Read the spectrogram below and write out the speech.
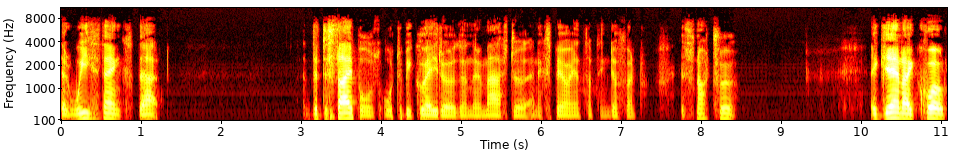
that we think that the disciples ought to be greater than their master and experience something different? It's not true. Again, I quote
